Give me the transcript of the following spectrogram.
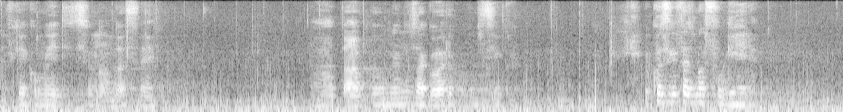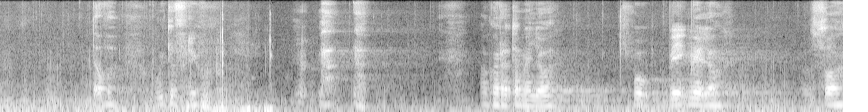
Eu fiquei com medo disso não dar certo. Ah, tá. Pelo menos agora eu consigo. Eu consegui fazer uma fogueira. Tava muito frio. Agora tô melhor. Tipo, bem melhor. Eu só.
